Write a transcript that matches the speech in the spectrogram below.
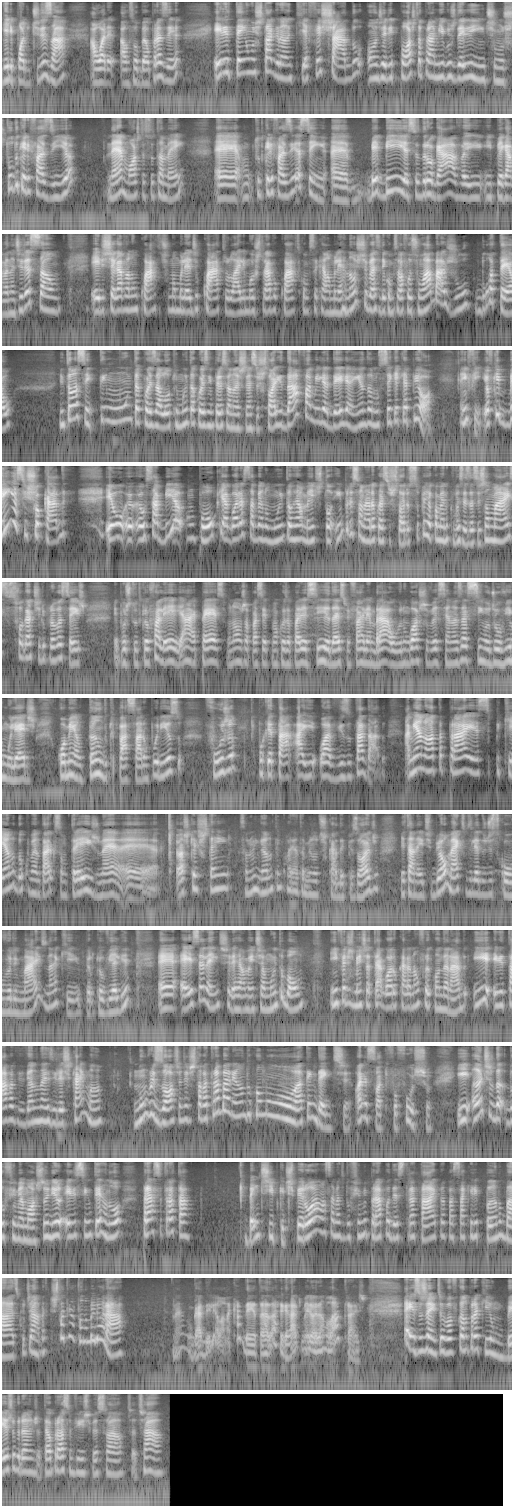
que ele pode utilizar a hora, ao seu bel prazer. Ele tem um Instagram que é fechado, onde ele posta para amigos dele íntimos tudo que ele fazia né? Mostra isso também. É, tudo que ele fazia, assim, é, bebia, se drogava e, e, pegava na direção. Ele chegava num quarto, tinha uma mulher de quatro lá, ele mostrava o quarto como se aquela mulher não estivesse ali, como se ela fosse um abajur do hotel. Então, assim, tem muita coisa louca e muita coisa impressionante nessa história. E da família dele ainda, eu não sei o que, é pior. Enfim, eu fiquei bem assim chocada eu, eu, eu, sabia um pouco e agora sabendo muito, eu realmente estou impressionada com essa história. Eu super recomendo que vocês assistam mais se for gatilho pra vocês. Depois de tudo que eu falei, ah, é péssimo, não, já passei por uma coisa parecida, isso me faz lembrar, ou eu não gosto de ver cenas assim, ou de ouvir mulheres comentando que passaram por isso. Fuja, porque tá aí, o aviso tá dado. A minha nota pra esse pequeno documentário, que são três, né, é, eu acho que eles têm, se eu não me engano, tem 40 minutos cada episódio, e tá na HBO Max, mas ele é do Discovery+, né, que, pelo que eu vi ali, é, é excelente, ele realmente é muito bom. Infelizmente, até agora o cara não foi condenado, e ele tava vivendo nas Ilhas Caimã, num resort onde ele estava trabalhando como atendente. Olha só que fofucho. E antes do filme A Morte do Nilo, ele se internou para se tratar bem típica. Ele esperou o lançamento do filme para poder se tratar e para passar aquele pano básico de ah, mas ele está tentando melhorar. Né? O lugar dele é lá na cadeia, tá das grades, melhorando lá atrás. É isso, gente. Eu vou ficando por aqui. Um beijo grande. Até o próximo vídeo, pessoal. Tchau, tchau.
